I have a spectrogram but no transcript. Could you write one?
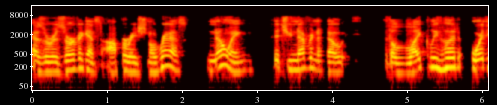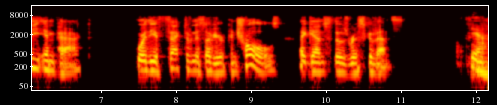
as a reserve against operational risk, knowing that you never know the likelihood or the impact or the effectiveness of your controls against those risk events? Yeah.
